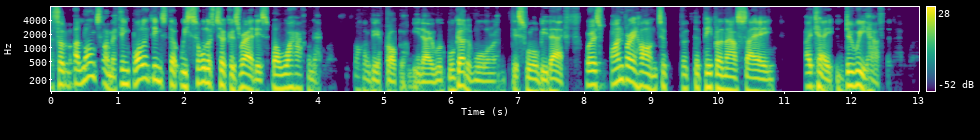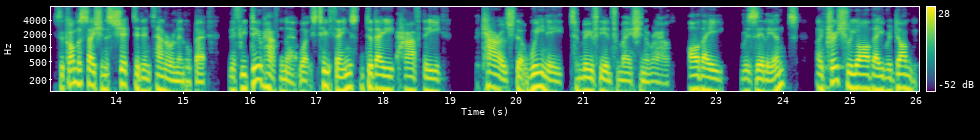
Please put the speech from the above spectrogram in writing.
So a long time, I think one of the things that we sort of took as read is, well, what happened? It's not going to be a problem. You know, we'll, we'll, go to war and this will all be there. Whereas I'm very heartened to the people are now saying, okay, do we have the networks? The conversation has shifted in tenor a little bit. If we do have the networks, two things: do they have the, the carriage that we need to move the information around? Are they resilient? And crucially, are they redundant?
